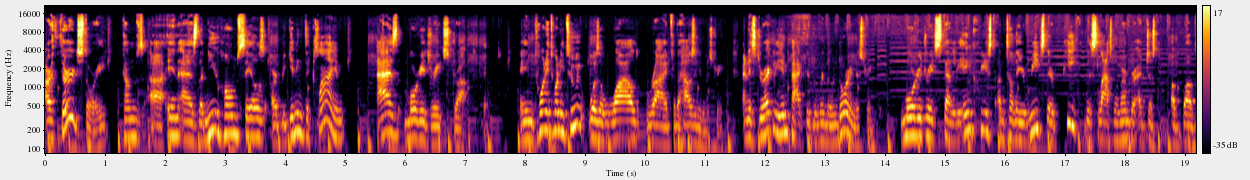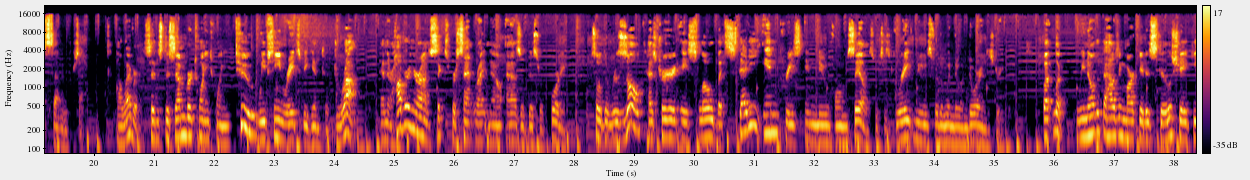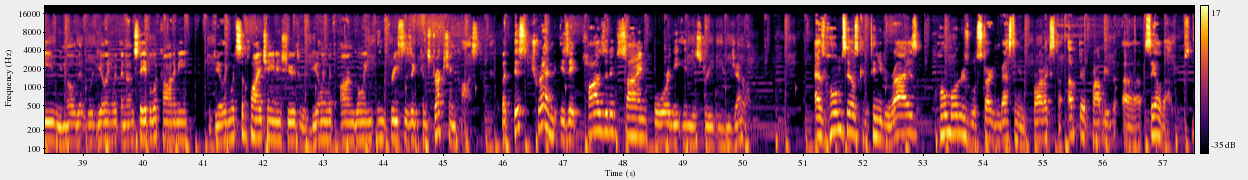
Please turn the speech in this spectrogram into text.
Our third story comes uh, in as the new home sales are beginning to climb as mortgage rates drop. In 2022, it was a wild ride for the housing industry, and it's directly impacted the window and door industry. Mortgage rates steadily increased until they reached their peak this last November at just above 7%. However, since December 2022, we've seen rates begin to drop, and they're hovering around 6% right now as of this recording. So the result has triggered a slow but steady increase in new home sales, which is great news for the window and door industry. But look, we know that the housing market is still shaky. We know that we're dealing with an unstable economy. We're dealing with supply chain issues. We're dealing with ongoing increases in construction costs. But this trend is a positive sign for the industry in general. As home sales continue to rise, homeowners will start investing in products to up their property uh, sale values.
